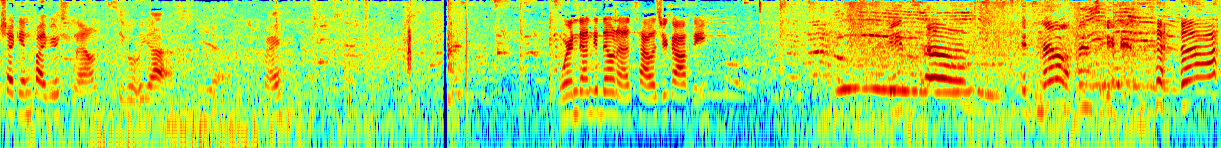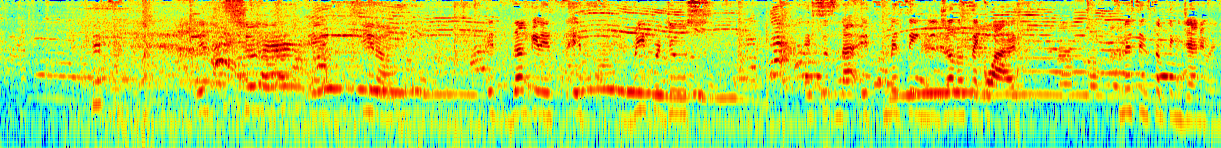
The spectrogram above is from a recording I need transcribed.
check in five years from now and see what we got. Yeah. Right. We're in Dunkin' Donuts. How was your coffee? It's um, it's not authentic. it's it's sugar. It's you know, it's Dunkin'. It's it's reproduced. It's just not. It's missing je ne sais quoi. It's missing something genuine.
